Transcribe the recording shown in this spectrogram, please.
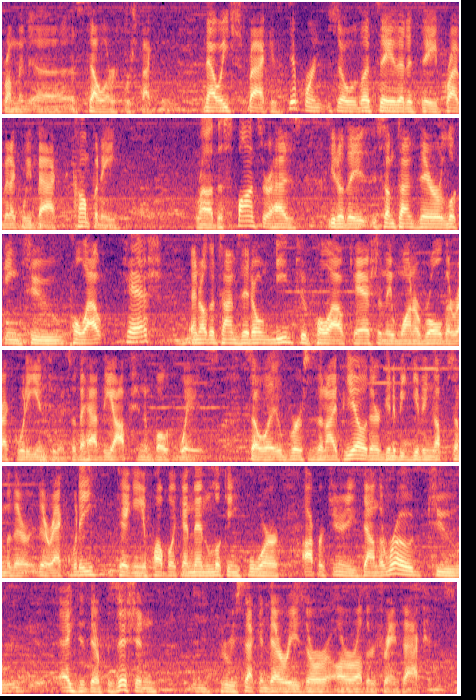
from an, uh, a seller perspective. Now each SPAC is different. So let's say that it's a private equity backed company uh, the sponsor has, you know, they sometimes they're looking to pull out cash, mm-hmm. and other times they don't need to pull out cash and they want to roll their equity into it. So they have the option in both ways. So uh, versus an IPO, they're going to be giving up some of their, their equity, taking it public, and then looking for opportunities down the road to exit their position through secondaries or, or other transactions.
